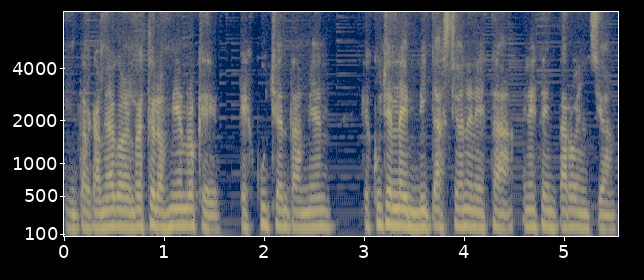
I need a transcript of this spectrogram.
intercambiar con el resto de los miembros que, escuchen también, que escuchen la invitación en esta, en esta intervención.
